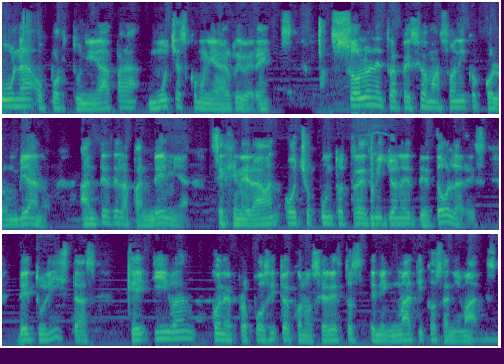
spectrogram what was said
una oportunidad para muchas comunidades ribereñas. Solo en el trapecio amazónico colombiano, antes de la pandemia, se generaban 8.3 millones de dólares de turistas que iban con el propósito de conocer estos enigmáticos animales,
